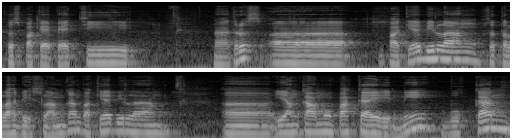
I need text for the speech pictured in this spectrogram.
terus pakai peci nah terus eh, Pak Kiai bilang setelah diislamkan Pak Kiai bilang eh, yang kamu pakai ini bukan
